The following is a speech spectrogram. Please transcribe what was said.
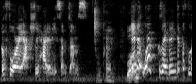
before I actually had any symptoms, Okay. Well, and I'm- it worked because I didn't get the flu.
